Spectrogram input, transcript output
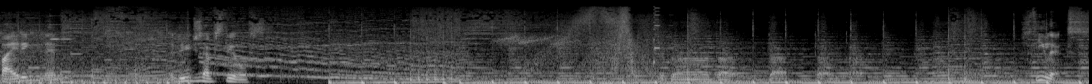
fighting then? Or do you just have steals? Steelix.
